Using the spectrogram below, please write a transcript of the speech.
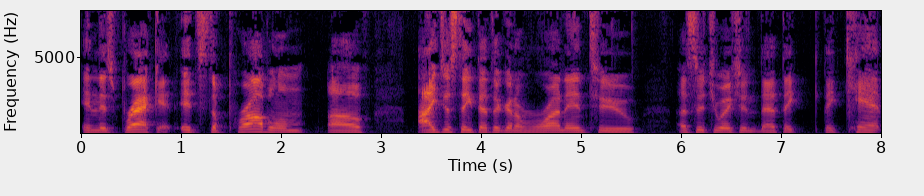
in this bracket. It's the problem of I just think that they're going to run into a situation that they they can't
